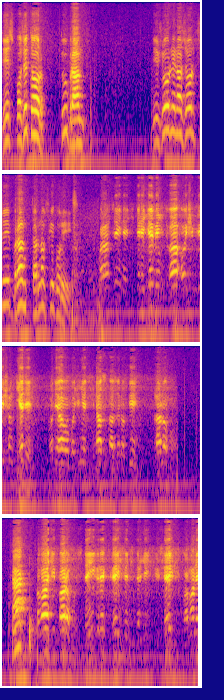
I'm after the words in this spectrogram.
dyspozytor, tu Brand. Dyżurny nadzorcy Brand Tarnowskie Góry. Gwarancyjny 49281 odjechał o godzinie 13.05 planowo. Tak, Prowadzi parowóz TY 246 łamane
